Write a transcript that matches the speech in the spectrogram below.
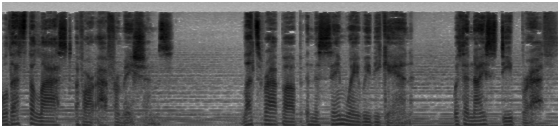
Well, that's the last of our affirmations. let's wrap up in the same way we began with a nice deep breath.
